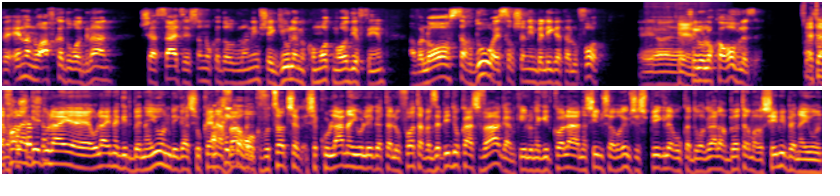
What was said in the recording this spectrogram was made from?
ואין לנו אף כדורגלן שעשה את זה, יש לנו כדורגלנים שהגיעו למקומות מאוד יפים, אבל לא שרדו עשר שנים בליגת אלופות, כן. אפילו לא קרוב לזה. אתה יכול להגיד ש... אולי, אה, אולי נגיד בניון, בגלל שהוא כן עבר קרוב. בין קבוצות ש, שכולן היו ליגת אלופות, אבל זה בדיוק ההשוואה גם, כאילו נגיד כל האנשים שאומרים ששפיגלר הוא כדורגלן הרבה יותר מרשים מבניון,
